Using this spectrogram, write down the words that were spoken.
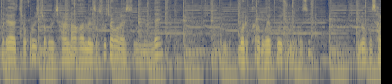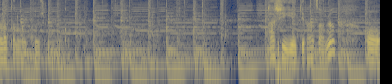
그래야 조금씩 조금씩 잘 나가면서 수정을 할 수 있는데 음, 머리카락을 왜 보여주는 거지? 이만큼 잘랐다는 걸 보여주는 건가? 다시 얘기를 하자면 어,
